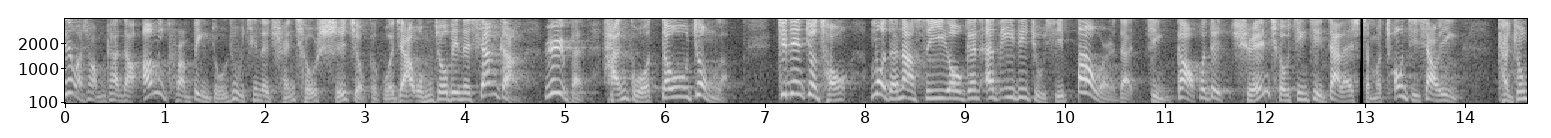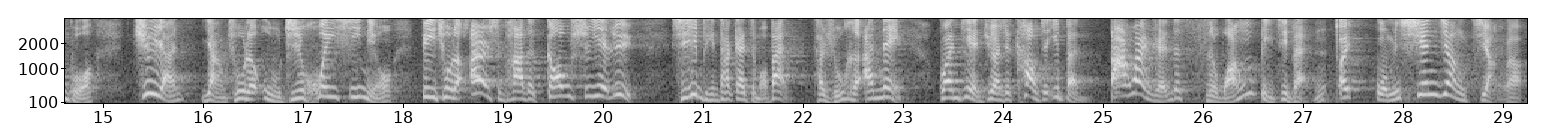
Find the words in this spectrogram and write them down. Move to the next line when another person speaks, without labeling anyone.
今天晚上我们看到 Omicron 病毒入侵了全球十九个国家，我们周边的香港、日本、韩国都中了。今天就从莫德纳 CEO 跟 FED 主席鲍尔的警告会对全球经济带来什么冲击效应，看中国居然养出了五只灰犀牛，逼出了二十趴的高失业率，习近平他该怎么办？他如何安内？关键居然是靠着一本八万人的死亡笔记本。
哎，我们先这样讲了。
